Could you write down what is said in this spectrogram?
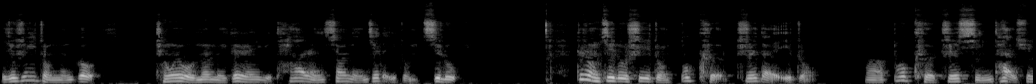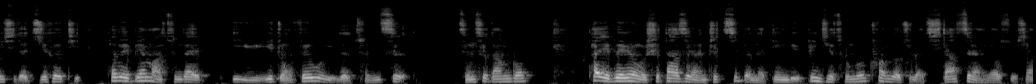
也就是一种能够。成为我们每个人与他人相连接的一种记录。这种记录是一种不可知的一种啊不可知形态讯息的集合体，它被编码存在于一种非物理的层次层次当中。它也被认为是大自然之基本的定律，并且从中创造出了其他自然要素，像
